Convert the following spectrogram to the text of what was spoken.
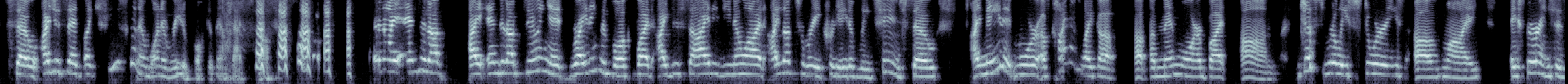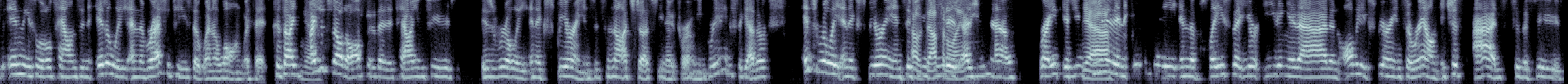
So I just said, like, who's gonna want to read a book about that stuff? and I ended up, I ended up doing it, writing the book, but I decided, you know what, I love to read creatively too. So I made it more of kind of like a, a, a memoir, but um, just really stories of my experiences in these little towns in Italy and the recipes that went along with it. Because I, Yeah. I just felt also that Italian food is really an experience. It's not just, you know, throwing ingredients together. It's really an experience if Oh, you eat definitely. it, as you know, right? If you Yeah. eat it in Italy, in the place that you're eating it at and all the experience around, it just adds to the food.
